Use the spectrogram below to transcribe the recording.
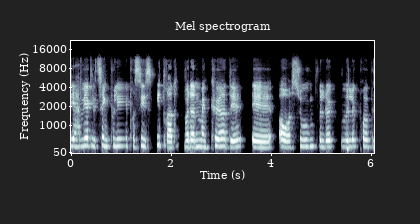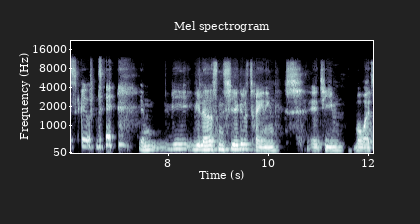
jeg har virkelig tænkt på lige præcis idræt, hvordan man kører det øh, over Zoom. Vil du, ikke, vil du ikke prøve at beskrive det? Jamen, vi, vi lavede sådan en cirkeltræningsteam, hvor at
